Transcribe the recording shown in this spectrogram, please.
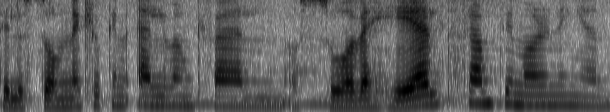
til å sovne klokken elleve om kvelden og sove helt frem til morgenen.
